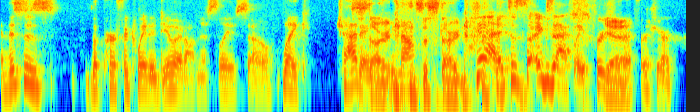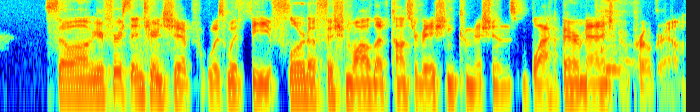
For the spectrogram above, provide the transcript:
and this is the perfect way to do it, honestly. So like chatting. Start. You know? it's a start. yeah, it's a, exactly for yeah. sure, for sure. So, um, your first internship was with the Florida Fish and Wildlife Conservation Commission's Black Bear Management Program.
